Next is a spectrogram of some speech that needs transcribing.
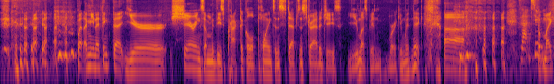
but I mean, I think that you're sharing some of these practical points and steps and strategies. You must have been working with Nick. Uh, that too But Mike,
